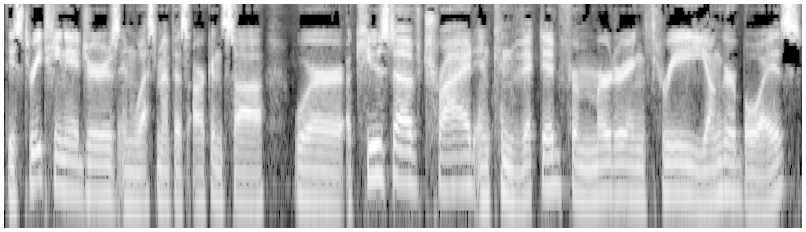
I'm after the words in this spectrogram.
these three teenagers in West Memphis, Arkansas were accused of, tried, and convicted for murdering three younger boys.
